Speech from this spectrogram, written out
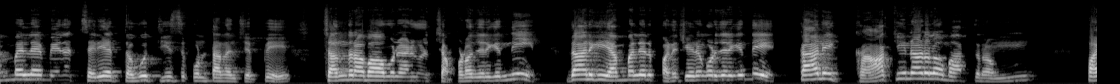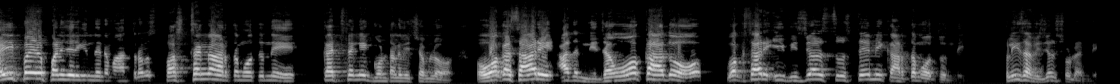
ఎమ్మెల్యే మీద చర్య తగు తీసుకుంటానని చెప్పి చంద్రబాబు నాయుడు గారు చెప్పడం జరిగింది. దానికి ఎమ్మెల్యేలు పని చేయడం కూడా జరిగింది. కానీ కాకినాడలో మాత్రం పై పైన పని జరిగిందని మాత్రం స్పష్టంగా అర్థమవుతుంది ఖచ్చితంగా ఈ గుంటల విషయంలో. ఒకసారి అది నిజమో కాదో ఒకసారి ఈ విజువల్స్ చూస్తే మీకు అర్థమవుతుంది. ప్లీజ్ ఆ విజువల్స్ చూడండి.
